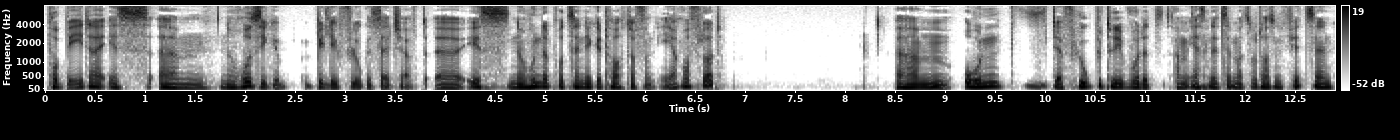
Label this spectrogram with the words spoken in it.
Pobeda ist ähm, eine russische Billigfluggesellschaft, äh, ist eine hundertprozentige Tochter von Aeroflot. Ähm, und der Flugbetrieb wurde am 1. Dezember 2014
